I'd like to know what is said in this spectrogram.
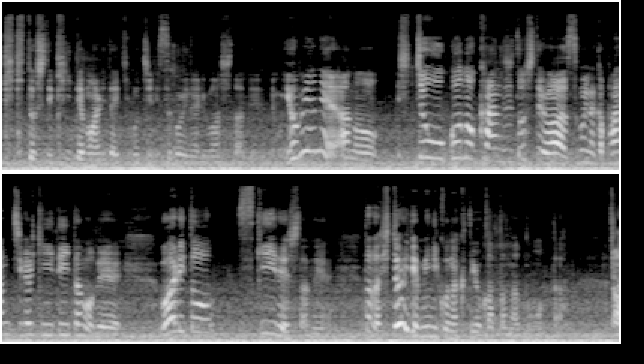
危機として聞いて回りたい気持ちにすごいなりましたね。でも嫁はね、あの、視聴後の感じとしては、すごいなんかパンチが効いていたので、割と好きでしたね。ただ一人で見に来なくてよかったなと思った。あ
